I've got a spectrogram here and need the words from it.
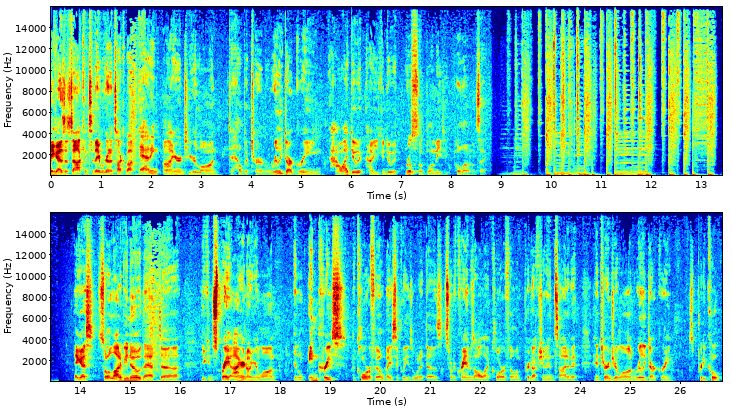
Hey guys, it's Doc, and today we're going to talk about adding iron to your lawn to help it turn really dark green. How I do it, how you can do it, real simple and easy. Hold on one sec. Hey guys, so a lot of you know that uh, you can spray iron on your lawn. It'll increase the chlorophyll, basically, is what it does. It sort of crams all that chlorophyll production inside of it and turns your lawn really dark green. It's pretty cool.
